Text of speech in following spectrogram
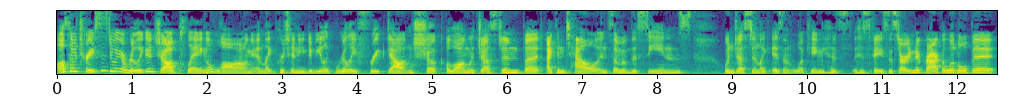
Also, Trace is doing a really good job playing along and like pretending to be like really freaked out and shook along with Justin, but I can tell in some of the scenes when Justin like isn't looking, his his face is starting to crack a little bit,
